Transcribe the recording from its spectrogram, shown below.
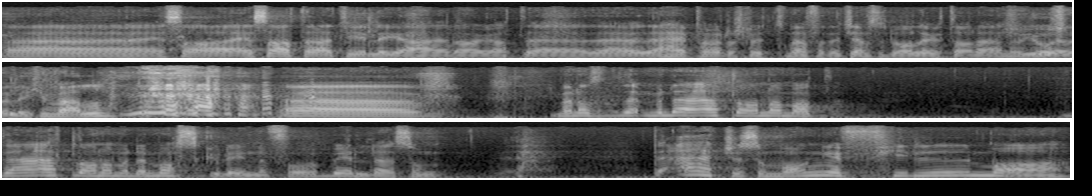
Uh, jeg, sa, jeg, sa, til deg tidligere her i dag at det, det, det, har jeg prøvd å slutte med, for det kommer så dårlig ut av det. Nå gjorde jeg det likevel. Uh, men, altså, det, men, det, er et eller annet med at det er et eller annet med det maskuline forbildet som Det er ikke så mange filmer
